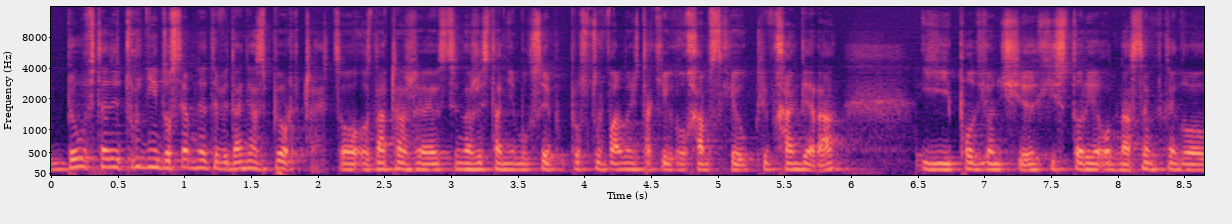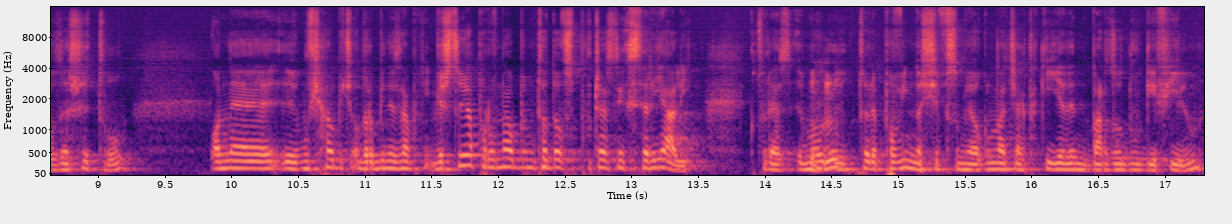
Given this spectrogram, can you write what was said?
były wtedy trudniej dostępne te wydania zbiorcze, co oznacza, że scenarzysta nie mógł sobie po prostu walnąć takiego chamskiego cliffhangera i podjąć historię od następnego zeszytu. One musiały być odrobinę zamknięte. Wiesz co, ja porównałbym to do współczesnych seriali, które, mhm. które powinno się w sumie oglądać jak taki jeden bardzo długi film.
